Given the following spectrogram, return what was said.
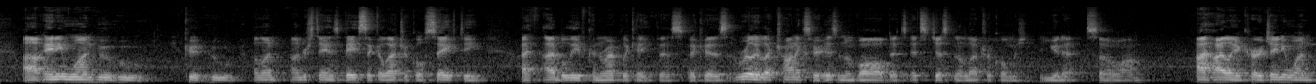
uh, anyone who who could, who understands basic electrical safety, I, I, believe can replicate this because really electronics here isn't involved. It's it's just an electrical unit. So um, I highly encourage anyone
